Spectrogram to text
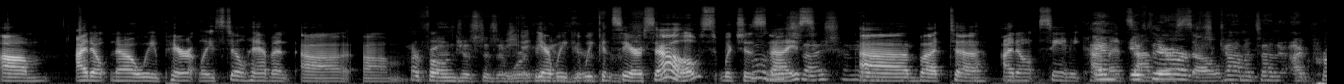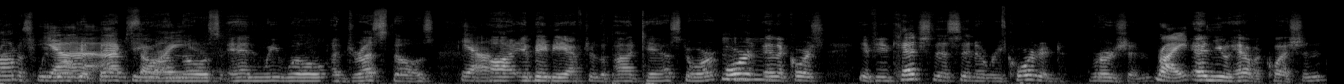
Um, I don't know. We apparently still haven't. Uh, um, Our phone just isn't working. yeah, we we can see ourselves, which is Oh, nice. nice. Uh, but uh, I don't see any comments. and if on there there. are so comments on there, I promise we Yeah, will get back I'm to sorry. you on those, and we will address those. yeah, Uh, it may be after the podcast, or or Mm-hmm. and of course, if you catch this in a recorded version, right. and you have a question,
